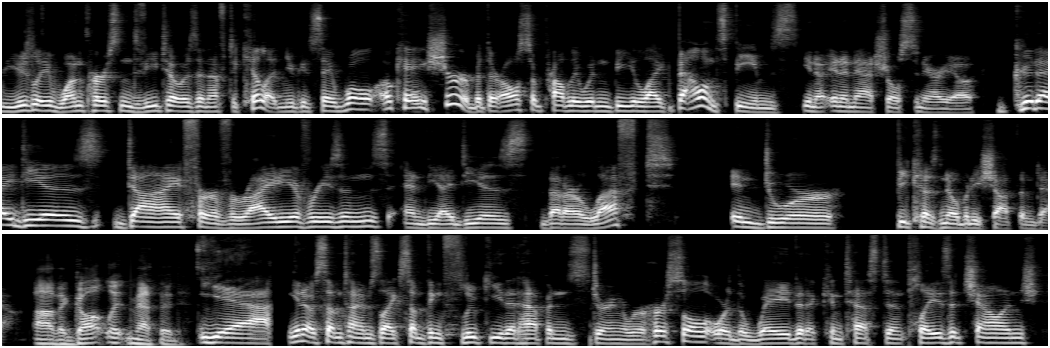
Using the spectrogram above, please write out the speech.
Usually, one person's veto is enough to kill it. And you could say, well, okay, sure, but there also probably wouldn't be like balance beams, you know, in a natural scenario. Good ideas die for a variety of reasons, and the ideas that are left endure because nobody shot them down. Uh, the gauntlet method. Yeah. You know, sometimes like something fluky that happens during a rehearsal or the way that a contestant plays a challenge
